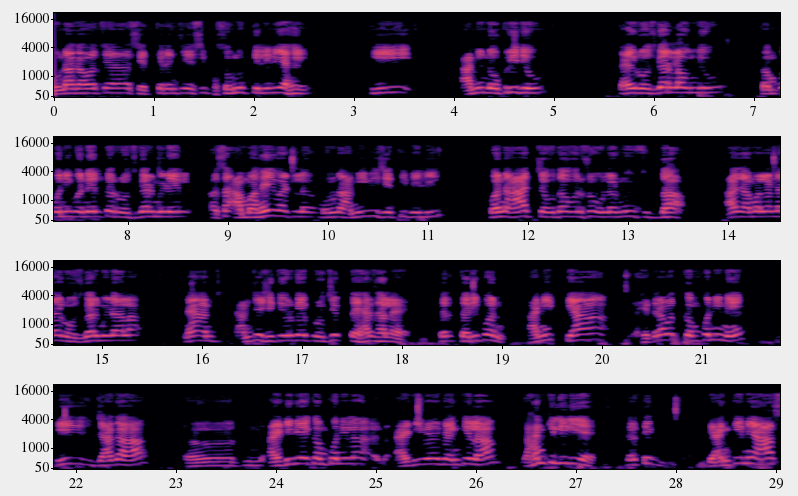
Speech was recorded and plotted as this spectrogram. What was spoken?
रोहना गावाच्या शेतकऱ्यांची अशी फसवणूक केलेली आहे की आम्ही नोकरी देऊ काही रोजगार लावून देऊ कंपनी बनेल तर रोजगार मिळेल असं आम्हालाही वाटलं. म्हणून आम्ही बी शेती दिली पण आज चौदा वर्ष ओलांडून सुद्धा आज आम्हाला नाही रोजगार मिळाला नाही आम आमच्या शेतीवर काही प्रोजेक्ट तयार झाला आहे. तर तरी पण आणि त्या हैदराबाद कंपनीने ही जागा आय डी बी आय कंपनीला आय डी बी आय बँकेला गहाण केलेली आहे. तर ते बँकेने आज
